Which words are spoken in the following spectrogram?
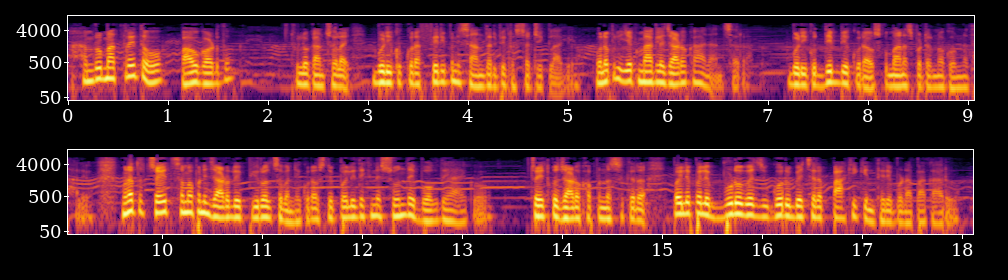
हाम्रो मात्रै त हो भाउ घट्दो। ठुलो कान्छोलाई बुढीको कुरा फेरि पनि सान्दर्भिक र सटिक लाग्यो। हुन पनि एक मागले जाडो कहाँ जान्छ र? बुढीको दिव्य कुरा उसको मानसपटलमा घुम्न थाल्यो। हुन त चैतसम्म पनि जाडोले पिरोल्छ भन्ने कुरा उसले पहिलेदेखि नै सुन्दै भोग्दै आएको हो। चैतको जाडो खप्न नसकेर पहिले पहिले बुढो गोरु बेचेर पाखी किन्थे अरे बुढापाकाहरू।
